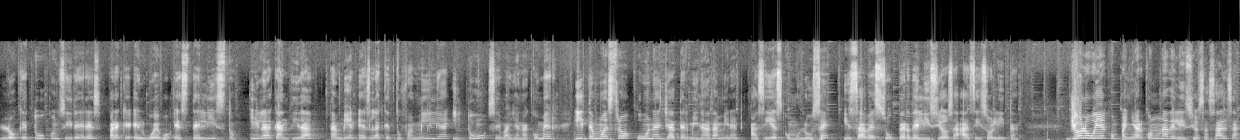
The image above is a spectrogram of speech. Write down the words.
lo que tú consideres para que el huevo esté listo y la cantidad también es la que tu familia y tú se vayan a comer. Y te muestro una ya terminada, miren, así es como luce y sabe súper deliciosa así solita. Yo lo voy a acompañar con una deliciosa salsa.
